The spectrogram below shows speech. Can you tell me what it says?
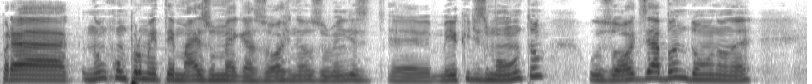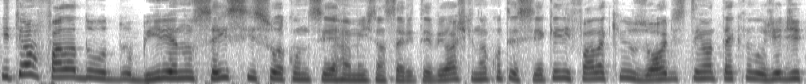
pra não comprometer mais o Megazord, né? Os Rangers é, meio que desmontam os Zords e abandonam, né? E tem uma fala do, do Billy, eu não sei se isso acontecia realmente na série TV, eu acho que não acontecia, que ele fala que os Zords têm uma tecnologia de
